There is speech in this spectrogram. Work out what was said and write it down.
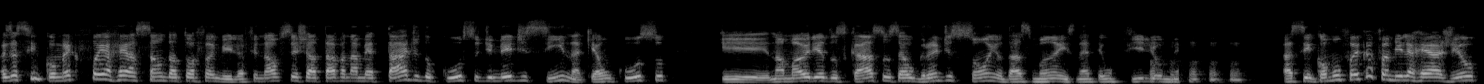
Mas assim, como é que foi a reação da tua família? Afinal, você já estava na metade do curso de medicina, que é um curso que na maioria dos casos é o grande sonho das mães, né? Ter um filho. Assim, como foi que a família reagiu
